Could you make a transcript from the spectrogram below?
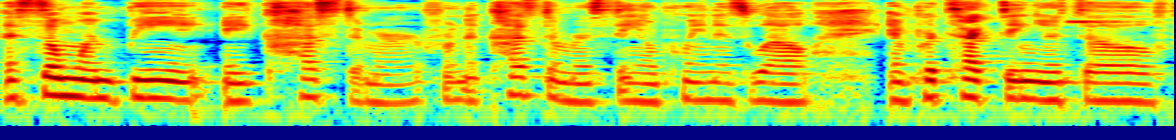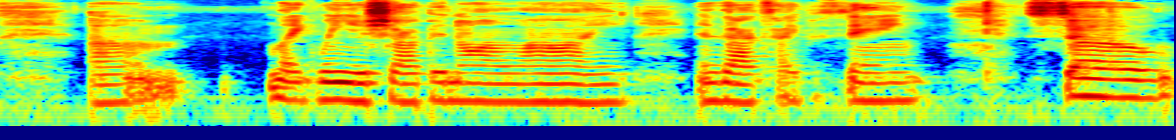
as someone being a customer from the customer standpoint as well and protecting yourself um, like when you're shopping online and that type of thing. So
